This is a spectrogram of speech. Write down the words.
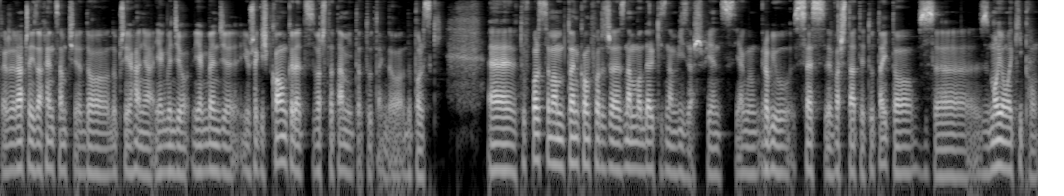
Także raczej zachęcam Cię do, do przyjechania. Jak będzie, jak będzie już jakiś konkret z warsztatami, to tutaj do, do Polski. E, tu w Polsce mam ten komfort, że znam modelki, znam wizaż, więc jakbym robił ses warsztaty tutaj, to z, z moją ekipą,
